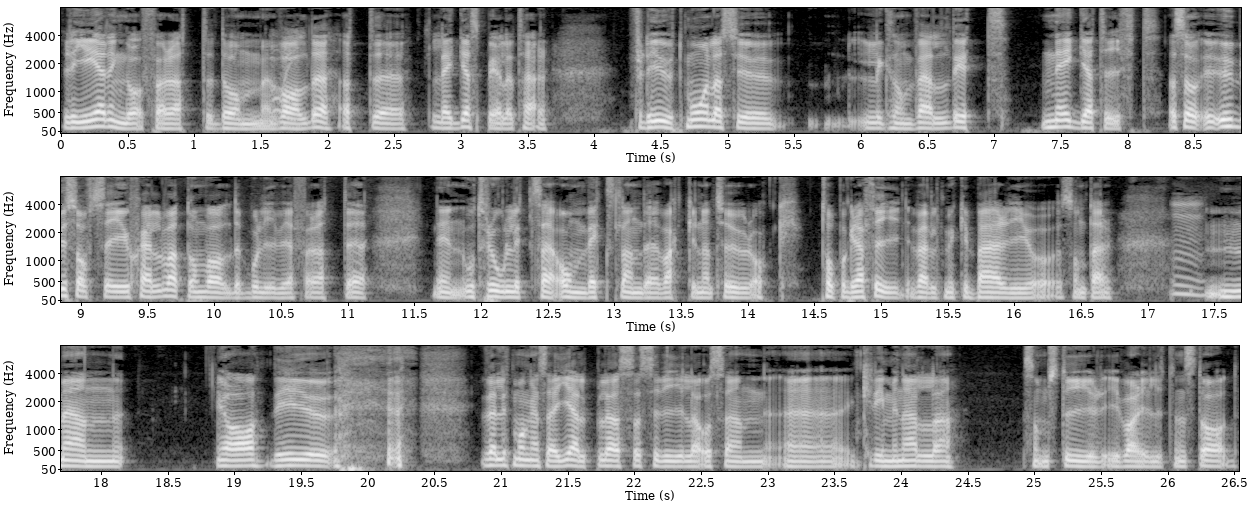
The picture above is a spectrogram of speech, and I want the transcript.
regering då, för att de Oj. valde att lägga spelet här. för det utmålas ju liksom väldigt negativt. Alltså Ubisoft säger ju själva att de valde Bolivia för att eh, det är en otroligt så här, omväxlande vacker natur och topografi. Väldigt mycket berg och sånt där. Mm. Men ja, det är ju väldigt många så här, hjälplösa civila och sen eh, kriminella som styr i varje liten stad.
